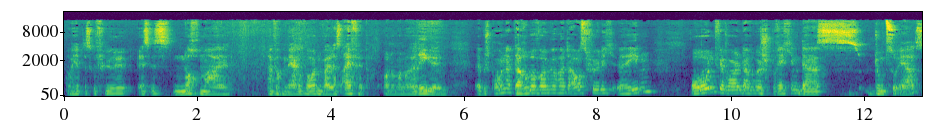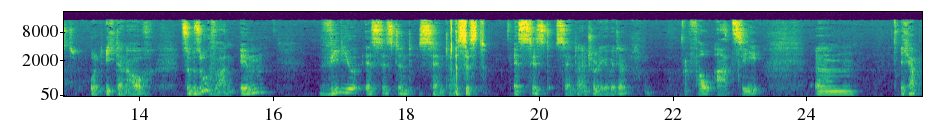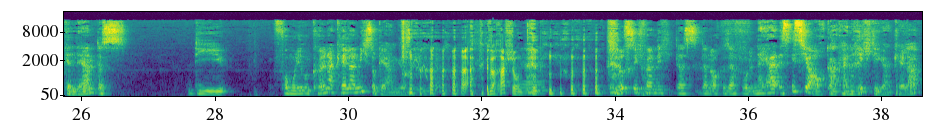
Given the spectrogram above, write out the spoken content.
aber ich habe das Gefühl, es ist nochmal einfach mehr geworden, weil das IFAB auch nochmal neue Regeln besprochen hat. Darüber wollen wir heute ausführlich reden. Und wir wollen darüber sprechen, dass du zuerst und ich dann auch zu Besuch waren im Video Assistant Center. Assist. Assist Center, entschuldige bitte. VAC. Ähm, ich habe gelernt, dass die Formulierung Kölner Keller nicht so gern gesehen wird. Überraschung. Äh, lustig fand ich, dass dann auch gesagt wurde, naja, es ist ja auch gar kein richtiger Keller.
